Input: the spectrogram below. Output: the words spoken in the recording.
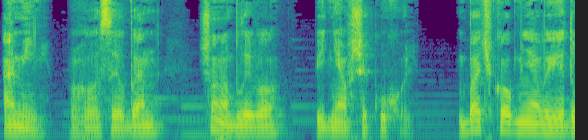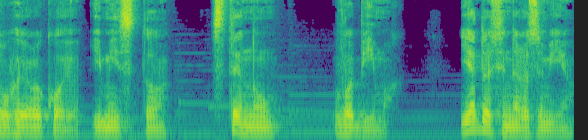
Амінь, проголосив Бен, шанобливо піднявши кухоль. Батько обняв її другою рукою, і місто стинув в обіймах. Я досі не розумію.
